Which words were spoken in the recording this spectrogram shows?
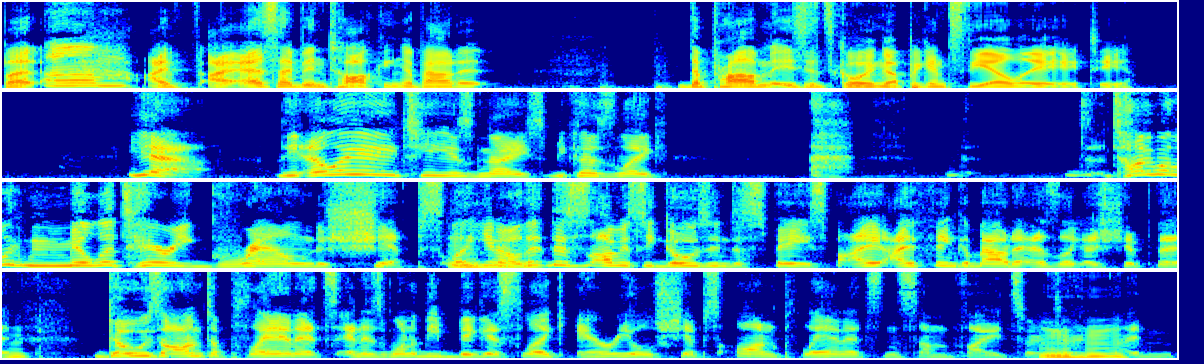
But Um, I've I, as I've been talking about it, the problem is it's going up against the LAAT. Yeah, the LAAT is nice because like talking about like military ground ships like you know th- this obviously goes into space but I, I think about it as like a ship that goes onto planets and is one of the biggest like aerial ships on planets in some fights or, mm-hmm. I'm,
